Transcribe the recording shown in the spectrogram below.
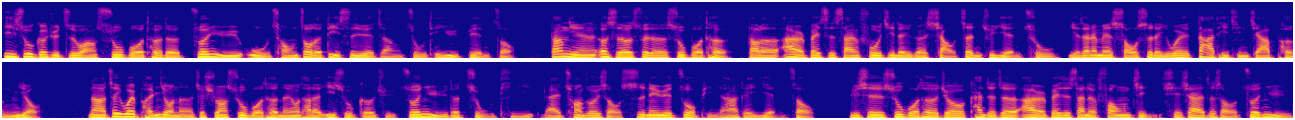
艺术歌曲之王舒伯特的《鳟鱼五重奏》的第四乐章主题与变奏。当年二十二岁的舒伯特到了阿尔卑斯山附近的一个小镇去演出，也在那边熟识了一位大提琴家朋友。那这一位朋友呢，就希望舒伯特能用他的艺术歌曲《鳟鱼》的主题来创作一首室内乐作品，让他可以演奏。于是舒伯特就看着这阿尔卑斯山的风景，写下了这首《鳟鱼》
